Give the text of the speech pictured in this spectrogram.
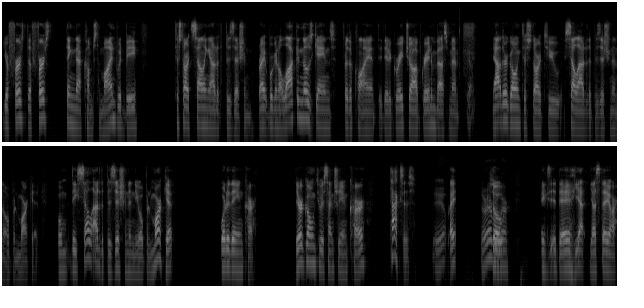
your first, the first thing that comes to mind would be to start selling out of the position, right? We're going to lock in those gains for the client. They did a great job, great investment. Yep. Now they're going to start to sell out of the position in the open market. When they sell out of the position in the open market, what do they incur? They're going to essentially incur taxes, Yep. right? They're So everywhere. Ex- They, yeah, yes, they are.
